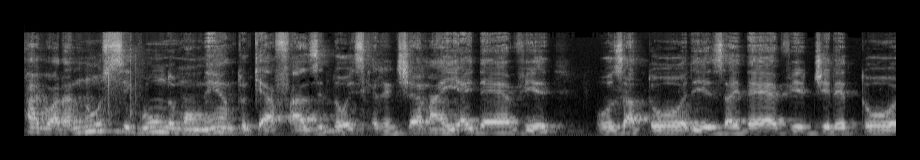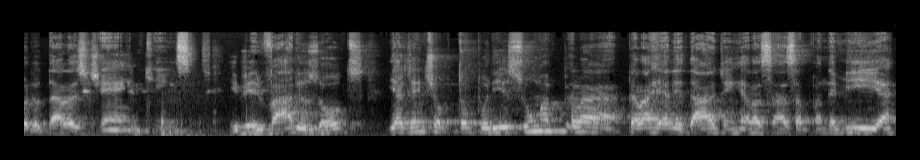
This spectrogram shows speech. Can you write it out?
Agora, no segundo momento, que é a fase 2, que a gente chama, aí a ideia é vir os atores, a ideia é vir diretor, o Dallas Jenkins, e vir vários outros, e a gente optou por isso, uma pela, pela realidade em relação a essa pandemia,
